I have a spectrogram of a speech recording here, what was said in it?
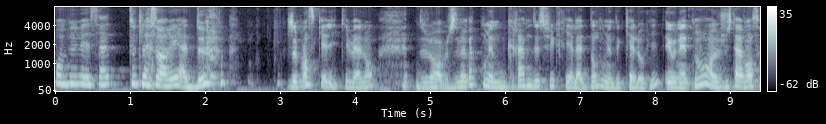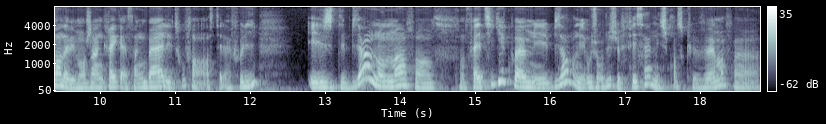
On buvait ça toute la soirée à deux. Je pense qu'il y a l'équivalent de genre, je sais même pas combien de grammes de sucre il y a là-dedans, combien de calories. Et honnêtement, euh, juste avant ça, on avait mangé un grec à 5 balles et tout, enfin, c'était la folie. Et j'étais bien le lendemain, enfin, fatiguée quoi, mais bien. Mais aujourd'hui, je fais ça, mais je pense que vraiment, enfin,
